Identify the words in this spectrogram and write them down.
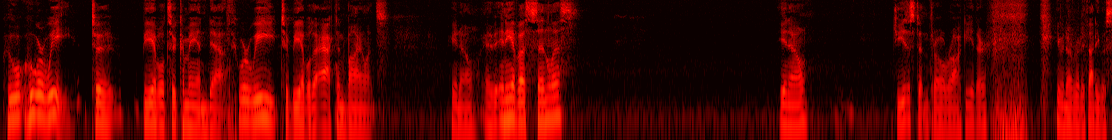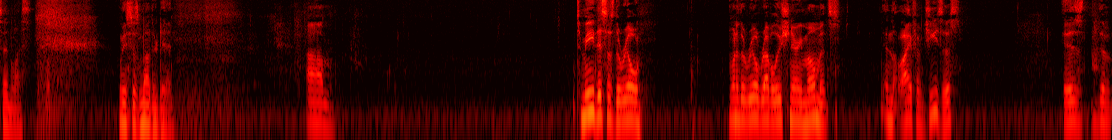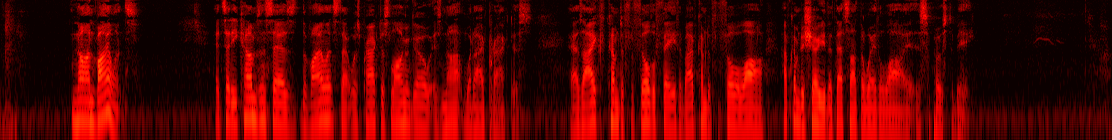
Who, who are we to be able to command death? Who are we to be able to act in violence? You know, any of us sinless? You know, Jesus didn't throw a rock either, even though everybody thought he was sinless. At least his mother did. Um, to me, this is the real, one of the real revolutionary moments in the life of Jesus is the nonviolence. It said he comes and says, The violence that was practiced long ago is not what I practice. As I've come to fulfill the faith, if I've come to fulfill the law, I've come to show you that that's not the way the law is supposed to be.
